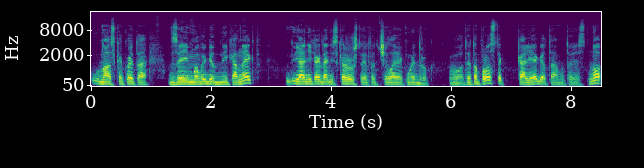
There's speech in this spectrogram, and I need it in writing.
у нас какой-то взаимовыгодный коннект, я никогда не скажу, что этот человек мой друг. Вот. Это просто коллега там, то есть. Но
